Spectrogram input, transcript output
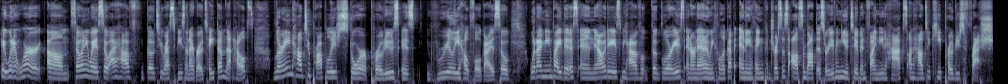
it wouldn't work. Um, so, anyways, so I have go to recipes and I rotate them. That helps. Learning how to properly store produce is really helpful, guys. So, what I mean by this, and nowadays we have the glorious internet and we can look up anything. Pinterest is awesome about this, or even YouTube, and finding hacks on how to keep produce fresh.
